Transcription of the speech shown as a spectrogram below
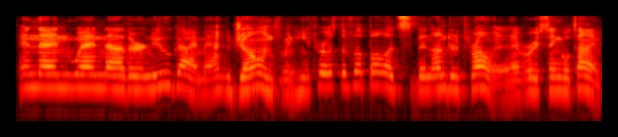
And then when uh, their new guy, Mac Jones, when he throws the football, it's been underthrown every single time.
